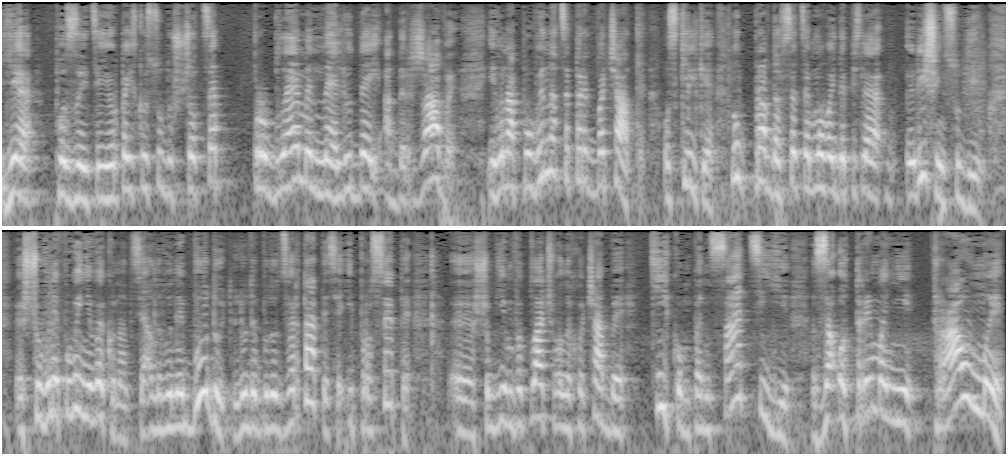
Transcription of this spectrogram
є позиція Європейського суду, що це проблеми не людей, а держави, і вона повинна це передбачати, оскільки ну правда, все це мова йде після рішень судів, що вони повинні виконатися, але вони будуть, люди будуть звертатися і просити, е, щоб їм виплачували хоча б ті компенсації за отримані травми,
